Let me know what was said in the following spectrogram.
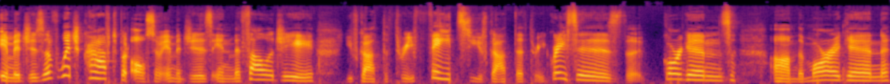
images of witchcraft, but also images in mythology. You've got the three fates, you've got the three graces, the Gorgons, um, the Morrigan.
